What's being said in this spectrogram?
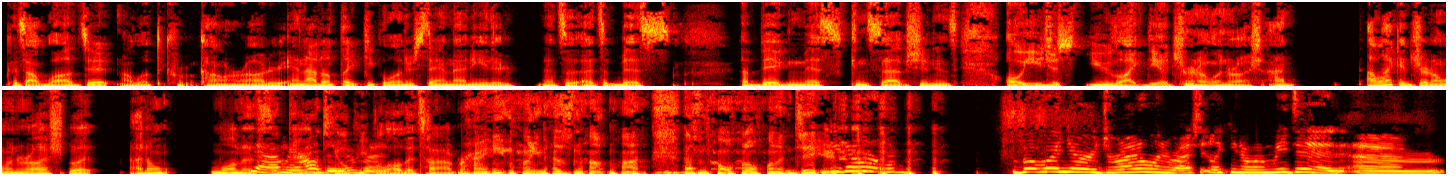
because I loved it. I loved the camaraderie. And I don't think people understand that either. That's a, that's a bis, a big misconception is, oh, you just, you like the adrenaline rush. I, I like adrenaline rush, but I don't want to Yeah, sit we there all and kill do, people but- all the time, right? Like that's not my, that's not what I want to do. you don't but when you're adrenaline rush like you know when we did um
